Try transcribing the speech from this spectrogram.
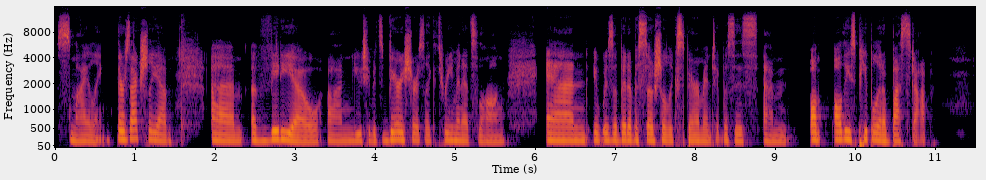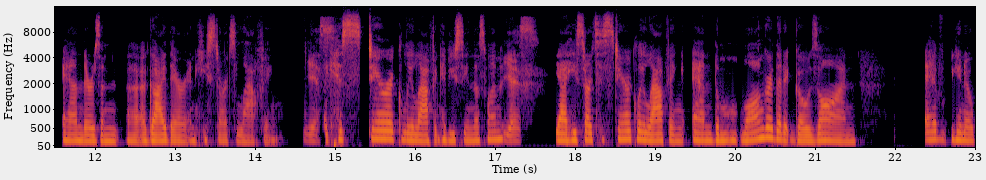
smiling. There's actually a um, a video on YouTube. It's very short. It's like three minutes long, and it was a bit of a social experiment. It was this um, all, all these people at a bus stop, and there's an, uh, a guy there, and he starts laughing, Yes. like hysterically laughing. Have you seen this one? yes. Yeah, he starts hysterically laughing, and the longer that it goes on, ev- you know,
